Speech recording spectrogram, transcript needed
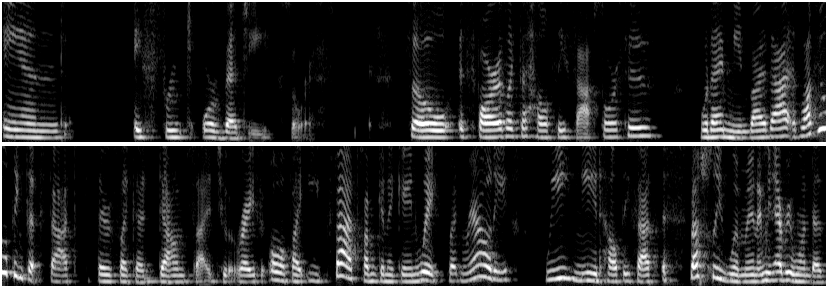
and a fruit or veggie source. So as far as like the healthy fat sources, what I mean by that is a lot of people think that fats, there's like a downside to it, right? So, oh, if I eat fats, I'm going to gain weight. But in reality, we need healthy fats, especially women. I mean, everyone does.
